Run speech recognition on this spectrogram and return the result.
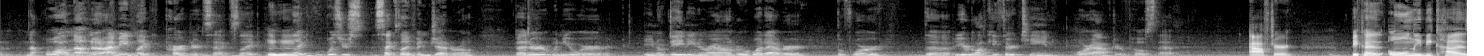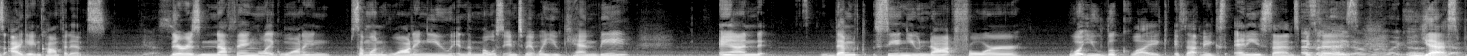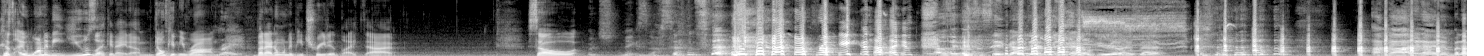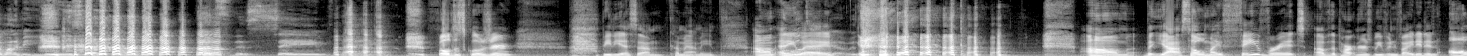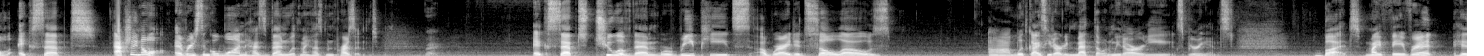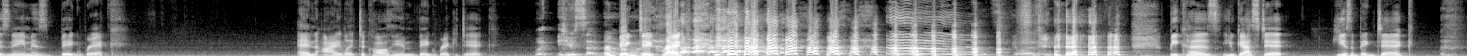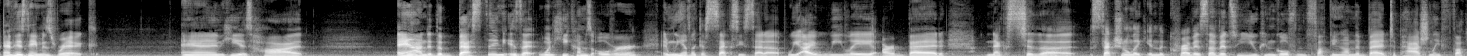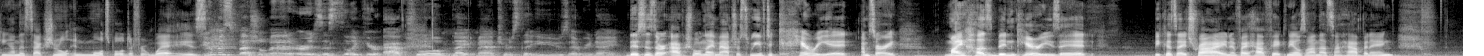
well no no I mean like partnered sex like Mhm. like was your sex life in general better when you were you know dating around or whatever before the your lucky 13 or after post that after because only because I gained confidence. yes There is nothing like wanting someone wanting you in the most intimate way you can be and them seeing you not for what you look like if that makes any sense as because an item or like a yes yeah. because I want to be used like an item don't get me wrong Right. but I don't want to be treated like that so which makes no sense. Right? I was like that's the same goddamn thing. I hope you realize that. I'm not an item but I want to be used like that's the same thing. Full disclosure, BDSM, come at me. Um, anyway. um, but yeah, so my favorite of the partners we've invited, and all except, actually, no, every single one has been with my husband present, except two of them were repeats uh, where I did solos um, with guys he'd already met, though, and we'd already experienced. But my favorite, his name is Big Rick. And I like to call him Big Rick Dick. What you said Or Big wrong. Dick Rick. Because you guessed it, he is a big dick, and his name is Rick, and he is hot. And the best thing is that when he comes over, and we have like a sexy setup. We I we lay our bed next to the sectional, like in the crevice of it, so you can go from fucking on the bed to passionately fucking on the sectional in multiple different ways. Do you have a special bed, or is this like your actual night mattress that you use every night? This is our actual night mattress. We have to carry it. I'm sorry. My husband carries it because I try, and if I have fake nails on, that's not happening.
